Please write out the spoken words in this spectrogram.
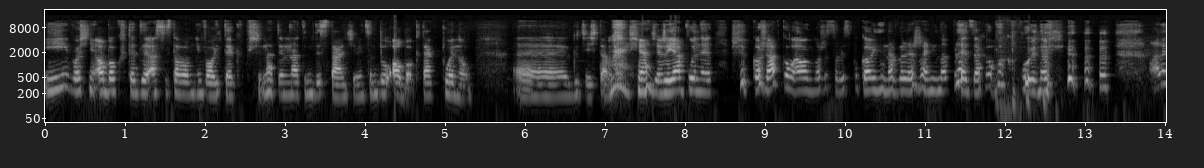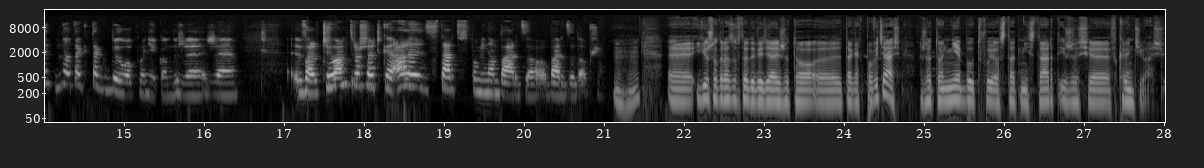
i właśnie obok wtedy asystował mnie Wojtek przy, na, tym, na tym dystansie, więc on był obok, tak, płynął e, gdzieś tam. Śmiałam się, że ja płynę szybko żabką, a on może sobie spokojnie na wyleżeniu na plecach obok płynąć. Ale no tak, tak było poniekąd, że, że walczyłam troszeczkę, ale start wspominam bardzo, bardzo dobrze. Mhm. E, już od razu wtedy wiedziałeś, że to, e, tak jak powiedziałaś, że to nie był twój ostatni start i że się wkręciłaś.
